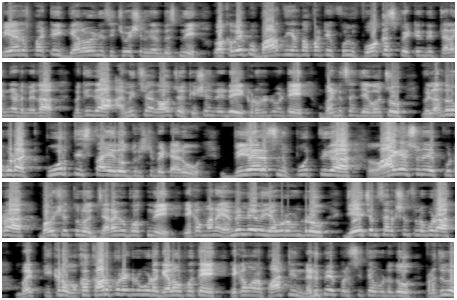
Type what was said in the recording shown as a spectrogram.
బీఆర్ఎస్ పార్టీ గెలవని సిచ్యువేషన్ కనిపిస్తుంది. ఒకవైపు Bharatiya Janata party full focus పెట్టింది తెలంగాణ మీద. ముఖ్యంగా అమిత్ షా కావచ్చు కిషన్ రెడ్డి ఇక్కడ ఉన్నటువంటి బండి సంజయ్ కావచ్చు వీళ్ళందరూ కూడా పూర్తి స్థాయిలో దృష్టి పెట్టారు. బీఆర్ఎస్ను పూర్తిగా లాగేసుకునే కుట్ర భవిష్యత్తులో జరగబోతుంది. ఇక మన ఎమ్మెల్యేలు ఎవరు ఉండరు? జిహెచ్ఎం సెలక్షన్స్లో కూడా ఇక్కడ ఒక కార్పొరేటర్ కూడా గెలవకపోతే ఇక మన పార్టీ నడిపే పరిస్థితే ఉండదు. ప్రజల్లో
